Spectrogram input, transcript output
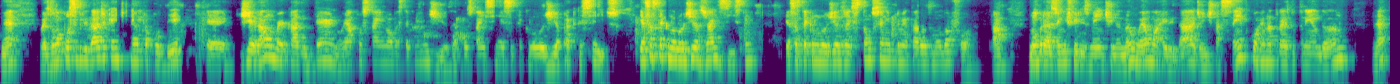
né? Mas uma possibilidade que a gente tem para poder é, gerar um mercado interno é apostar em novas tecnologias, é apostar em ciência e tecnologia para crescer isso. E essas tecnologias já existem, essas tecnologias já estão sendo implementadas no mundo afora. Tá? No Brasil, infelizmente, ainda não é uma realidade, a gente está sempre correndo atrás do trem andando, né?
